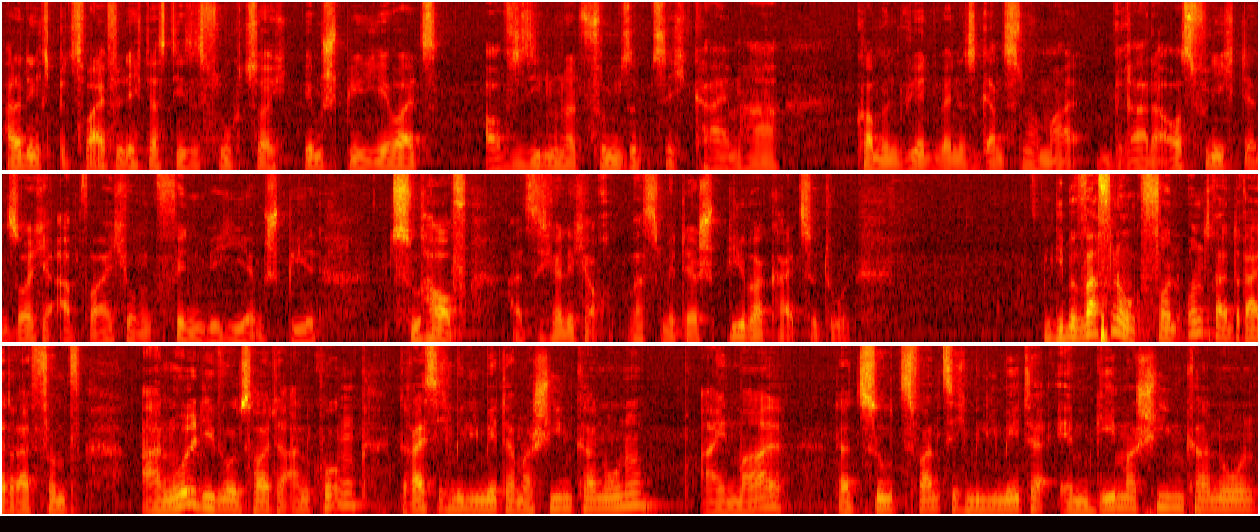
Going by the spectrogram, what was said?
Allerdings bezweifle ich, dass dieses Flugzeug im Spiel jeweils auf 775 kmh kommen wird, wenn es ganz normal geradeaus fliegt, denn solche Abweichungen finden wir hier im Spiel zuhauf. Hat sicherlich auch was mit der Spielbarkeit zu tun. Die Bewaffnung von unserer 335 A0, die wir uns heute angucken, 30 mm Maschinenkanone, einmal, dazu 20 mm MG-Maschinenkanonen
